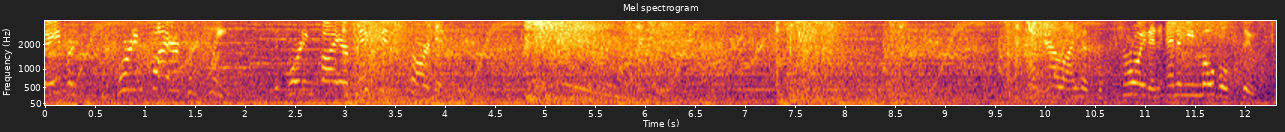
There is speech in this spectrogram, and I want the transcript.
favors. Supporting fire complete. Supporting fire missed its target. An ally has destroyed an enemy mobile suit.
